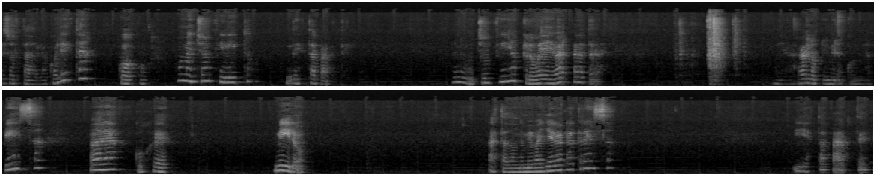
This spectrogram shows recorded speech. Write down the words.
He soltado la coleta, cojo un mechón finito de esta parte. un mechón fino que lo voy a llevar para atrás. Voy a agarrarlo primero con una pinza para coger. Miro hasta donde me va a llegar la trenza. Y esta parte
